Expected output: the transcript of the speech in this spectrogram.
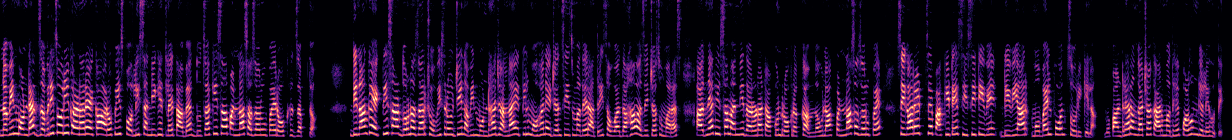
नवीन मोंड्यात जबरी चोरी करणाऱ्या एका आरोपीस पोलिसांनी घेतले ताब्यात. दुचाकीसह पन्नास हजार रुपये रोख जप्त. दिनांक एकतीस आठ दोन हजार चोवीस रोजी नवीन मोंढा जालना येथील मोहन एजन्सीजमध्ये रात्री सव्वा दहा वाजेच्या सुमारास अज्ञात इसमांनी दरोडा टाकून रोख रक्कम नऊ लाख पन्नास हजार रुपये सिगारेटचे पाकिटे सीसीटीव्ही डीव्हीआर मोबाईल फोन चोरी केला व पांढऱ्या रंगाच्या कारमध्ये पळून गेले होते.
